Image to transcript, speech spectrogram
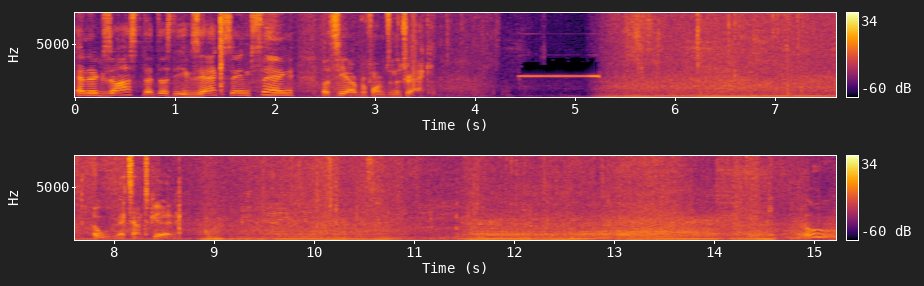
and an exhaust that does the exact same thing. Let's see how it performs on the track. Oh, that sounds good. Oh,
